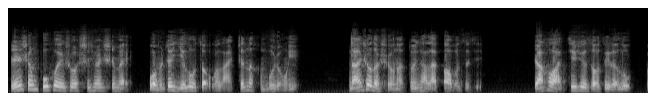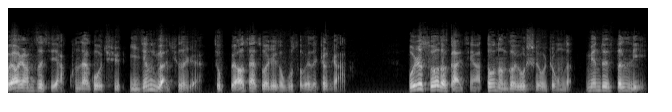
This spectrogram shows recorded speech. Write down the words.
人生不会说十全十美，我们这一路走过来真的很不容易。难受的时候呢，蹲下来抱抱自己，然后啊，继续走自己的路，不要让自己啊困在过去。已经远去的人，就不要再做这个无所谓的挣扎了。不是所有的感情啊都能够有始有终的。面对分离，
